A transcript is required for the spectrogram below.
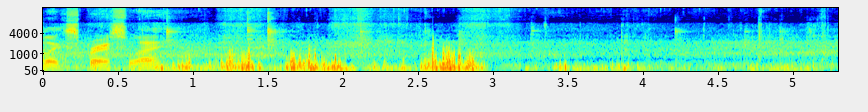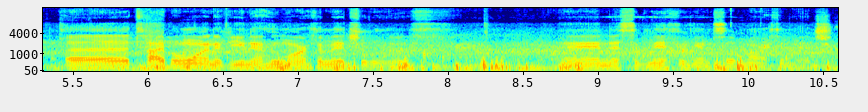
Expressway. Uh, type of one, if you know who Martha Mitchell is, and the significance of Martha Mitchell.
